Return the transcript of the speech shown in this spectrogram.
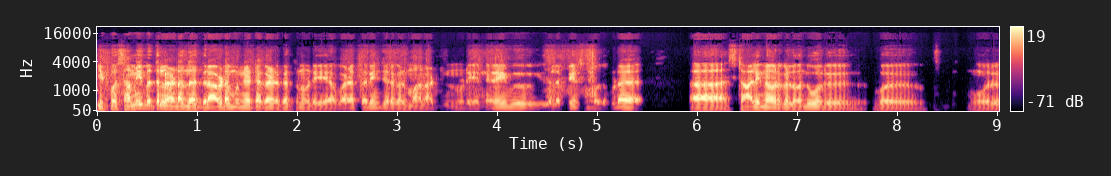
இப்ப சமீபத்துல நடந்த திராவிட முன்னேற்ற கழகத்தினுடைய வழக்கறிஞர்கள் மாநாட்டினுடைய நிறைவு இதுல பேசும்போது கூட ஆஹ் ஸ்டாலின் அவர்கள் வந்து ஒரு ஒரு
